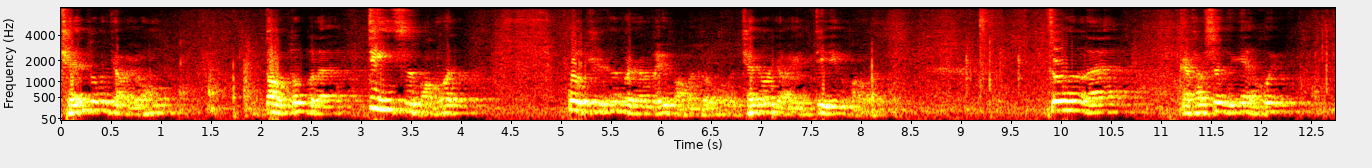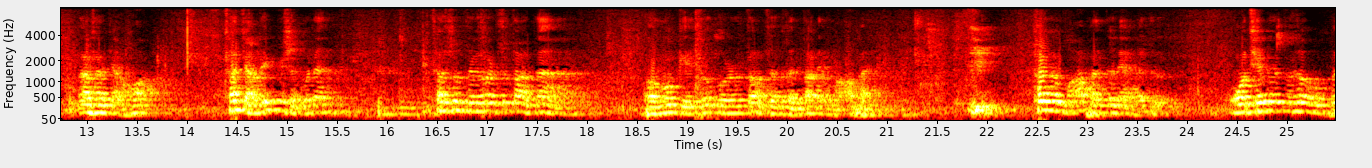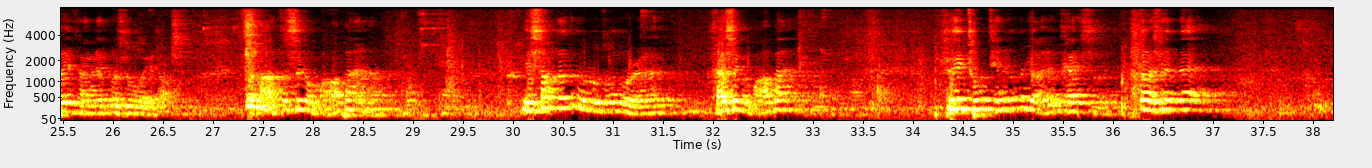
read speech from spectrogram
田中角荣到中国来第一次访问，过去日本人没访问中国，田中角荣第一个访问。周恩来给他设个宴会，让他讲话。他讲了一句什么呢？他说：“这二次大战，我们给中国人造成很大的麻烦。”他说“麻烦”这两个字，我听了之后非常的不是味道。这哪只是个麻烦呢？你杀了那么多中国人，还是个麻烦。所以从田中角荣开始到现在。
